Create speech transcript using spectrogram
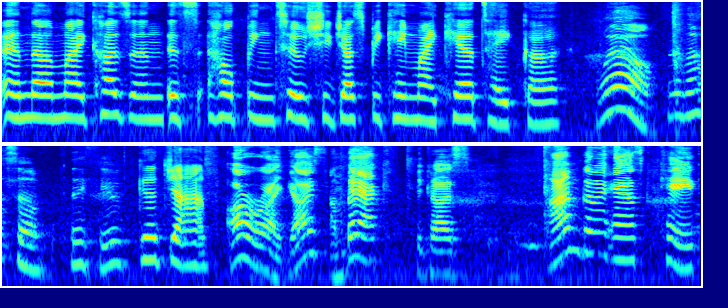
and uh, my cousin is helping too. She just became my caretaker. Wow, that's awesome. Thank you. Good job. Alright, guys, I'm back because I'm gonna ask Kate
